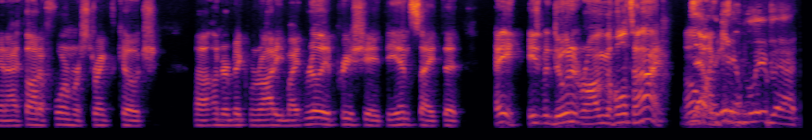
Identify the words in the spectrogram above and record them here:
And I thought a former strength coach uh, under Mick Marotti might really appreciate the insight that hey, he's been doing it wrong the whole time. Oh my I can't believe that.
